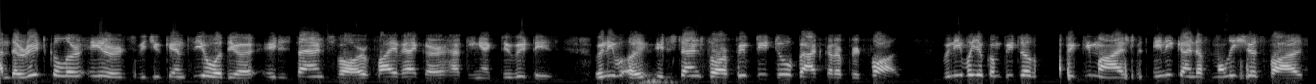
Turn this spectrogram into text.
And the red color errors which you can see over there, it stands for five hacker hacking activities. Whenever uh, it stands for 52 bad corrupted files. Whenever your computer is victimized with any kind of malicious files,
